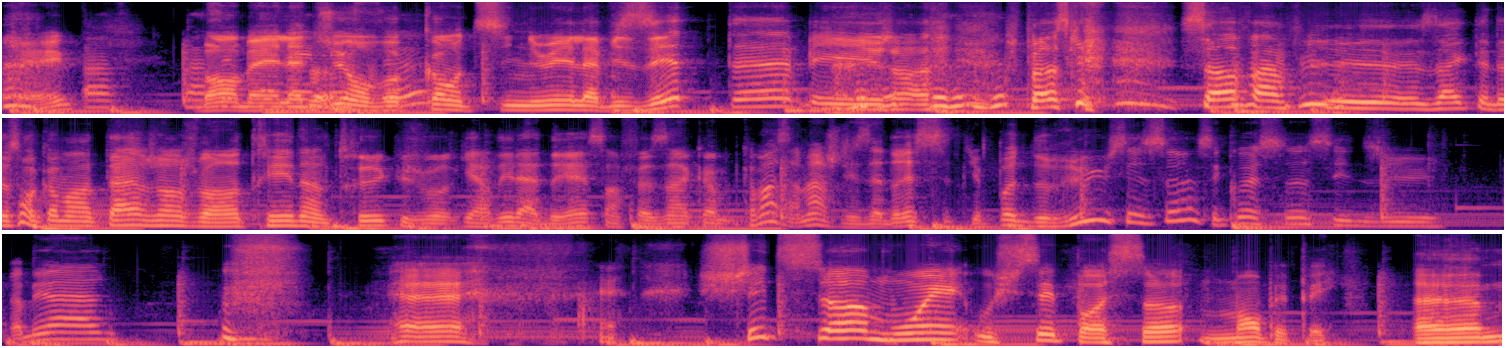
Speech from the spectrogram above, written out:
Bon, ben là-dessus, on va continuer la visite. euh, Puis, genre, je pense que sans faire plus acte de son commentaire, genre, je vais entrer dans le truc, puis je vais regarder l'adresse en faisant comme. Comment ça marche, les adresses? Il n'y a pas de rue, c'est ça? C'est quoi ça? C'est du. Romuald? Euh, je sais de ça, moi, ou je sais pas ça, mon pépé. Euh,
